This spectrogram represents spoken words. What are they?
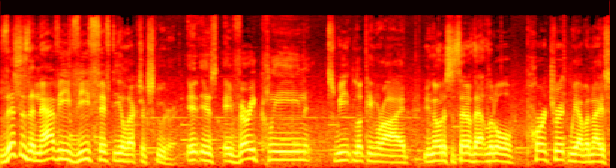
This is the Navee V50 electric scooter. It is a very clean, sweet looking ride. You notice instead of that little portrait, we have a nice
